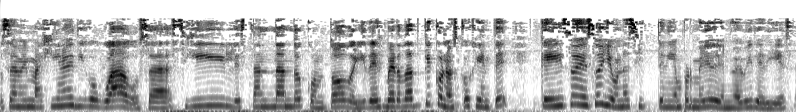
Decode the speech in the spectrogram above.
o sea, me imagino y digo, wow, o sea, sí le están dando con todo. Y de verdad que conozco gente que hizo eso y aún así tenían por medio de 9 y de 10.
